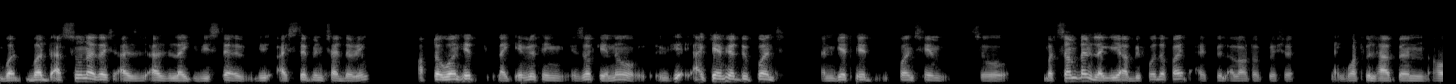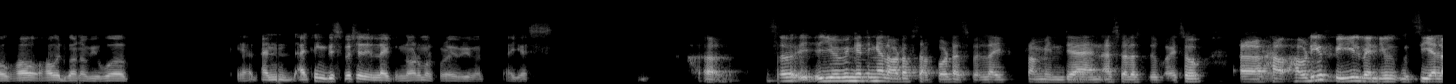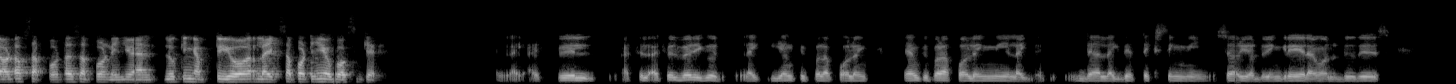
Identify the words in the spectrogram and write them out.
But but as soon as I as as like we step, we, I step inside the ring. After one hit, like everything is okay. No, I came here to punch and get hit, punch him, so, but sometimes like yeah, before the fight, I feel a lot of pressure. Like what will happen? How how how it gonna be work? Yeah, and I think this pressure is like normal for everyone. I guess. Uh, so you've been getting a lot of support as well, like from India and as well as Dubai. So uh, how how do you feel when you see a lot of supporters supporting you and looking up to you or like supporting your boxing career? Like I feel I feel I feel very good. Like young people are following young people are following me like they're like they're texting me sir you're doing great i want to do this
